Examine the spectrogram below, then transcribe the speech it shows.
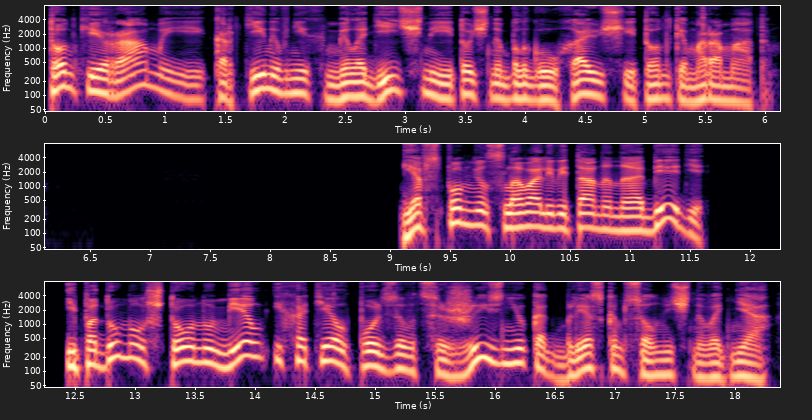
Тонкие рамы и картины в них мелодичные и точно благоухающие тонким ароматом. Я вспомнил слова Левитана на обеде и подумал, что он умел и хотел пользоваться жизнью, как блеском солнечного дня —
